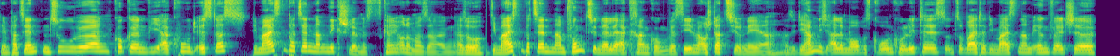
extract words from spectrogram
dem Patienten zuhören, gucken, wie akut ist das. Die meisten Patienten haben nichts Schlimmes, das kann ich auch nochmal sagen. Also die meisten Patienten haben funktionelle Erkrankungen. Das sehen wir auch stationär. Also die haben nicht alle Morbus Crohn, Colitis und so weiter. Die meisten haben irgendwelche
